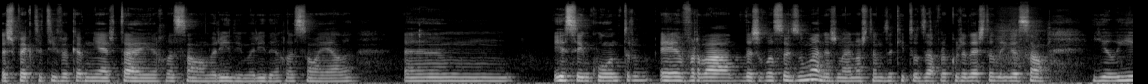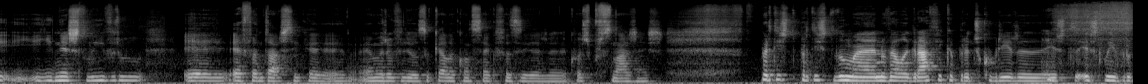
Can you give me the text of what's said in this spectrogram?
a expectativa que a mulher tem em relação ao marido e o marido em relação a ela. Hum, esse encontro é a verdade das relações humanas, não é? Nós estamos aqui todos à procura desta ligação e ali e, neste livro é, é fantástico, é, é, maravilhoso o que ela consegue fazer eh, com os personagens. Partiste, partiste de uma novela gráfica para descobrir eh, este, este livro.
